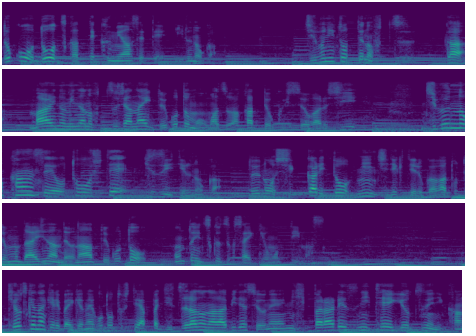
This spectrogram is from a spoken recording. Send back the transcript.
どこをどう使って組み合わせているのか。自分にとっての普通が周りのみんなの普通じゃないということもまず分かっておく必要があるし自分の感性を通して気づいているのかというのをしっかりと認知できているかがとても大事なんだよなということを本当につくづく最近思っています。気をつけなければいけないこととしてやっぱり字面の並びですよね。に引っ張られずに定義を常に考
